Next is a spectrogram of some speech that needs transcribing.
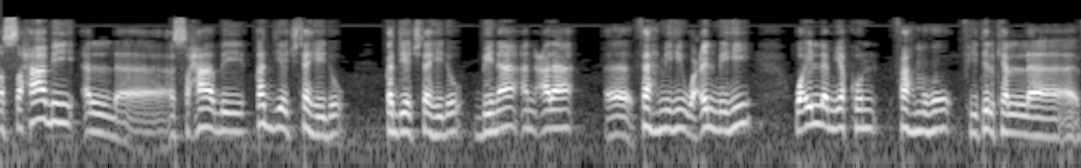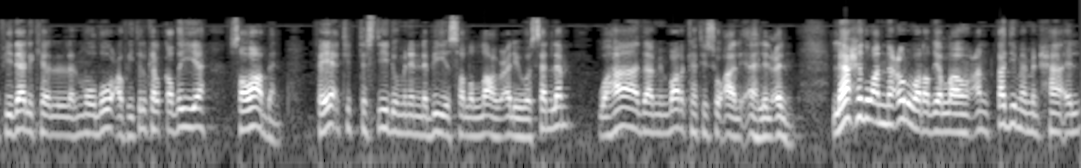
الصحابي الصحابي قد يجتهد قد يجتهد بناء على آه، فهمه وعلمه وإن لم يكن فهمه في تلك في ذلك الموضوع أو في تلك القضية صوابا. فيأتي التسديد من النبي صلى الله عليه وسلم وهذا من بركة سؤال أهل العلم. لاحظوا أن عروة رضي الله عنه قدم من حائل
